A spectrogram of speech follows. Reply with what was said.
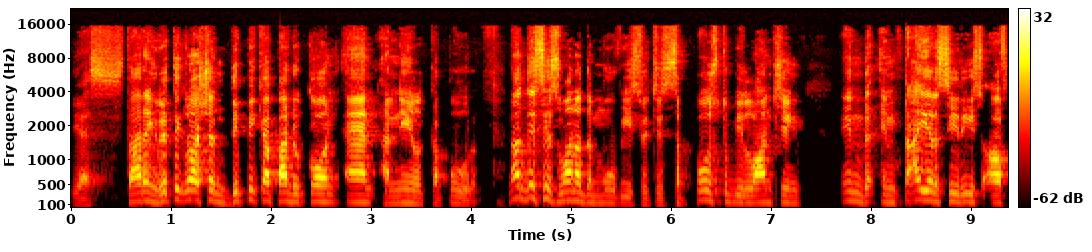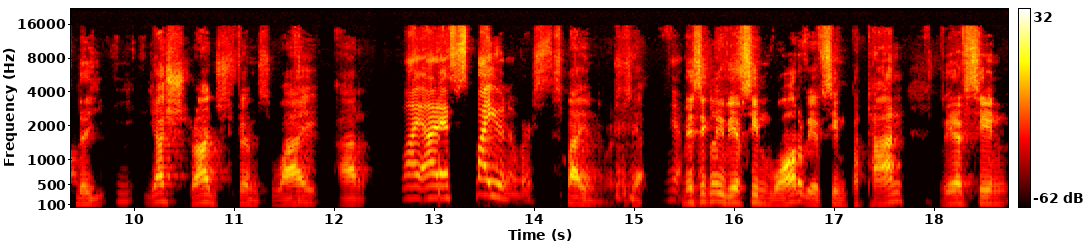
Yes, starring Hrithik Roshan, Deepika Padukone, and Anil Kapoor. Now, this is one of the movies which is supposed to be launching in the entire series of the Yash Raj films. Why are YRF Spy Universe. Spy Universe? Yeah. Yeah. Basically, we have seen War, we have seen Pathaan, we have seen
